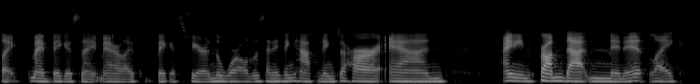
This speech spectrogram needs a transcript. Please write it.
like my biggest nightmare like biggest fear in the world was anything happening to her and i mean from that minute like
